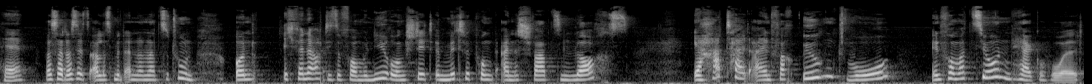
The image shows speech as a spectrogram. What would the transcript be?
hä? Was hat das jetzt alles miteinander zu tun? Und ich finde auch diese Formulierung steht im Mittelpunkt eines schwarzen Lochs. Er hat halt einfach irgendwo Informationen hergeholt.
